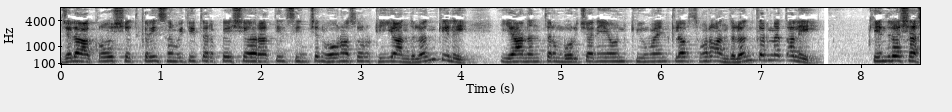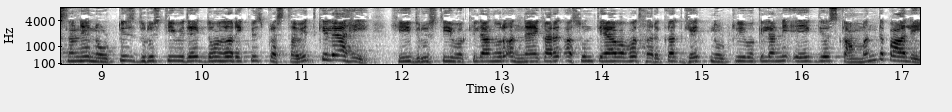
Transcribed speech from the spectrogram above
जल आक्रोश शेतकरी समितीतर्फे शहरातील सिंचन भवनासमोर ठिय्या आंदोलन केले. यानंतर मोर्चाने येऊन क्युमाइन क्लब समोर आंदोलन करण्यात आले. केंद्र शासनाने नोटीस दुरुस्ती विधेयक दोन हजार एकवीस प्रस्तावित केले आहे. ही दुरुस्ती वकिलांवर अन्यायकारक असून त्याबाबत हरकत घेत नोटरी वकिलांनी एक दिवस कामबंद पाळले.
